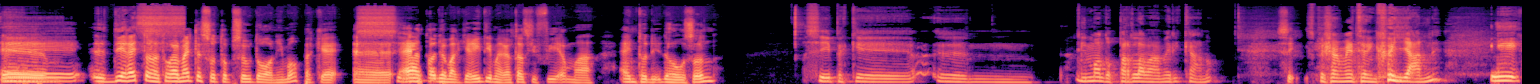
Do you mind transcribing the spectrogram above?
Eh, E- eh, diretto naturalmente sotto pseudonimo, perché eh, Sì. è Antonio Margheriti, ma in realtà si firma Anthony Dawson. Sì, perché ehm, il mondo parlava americano, Sì. specialmente in quegli anni. E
